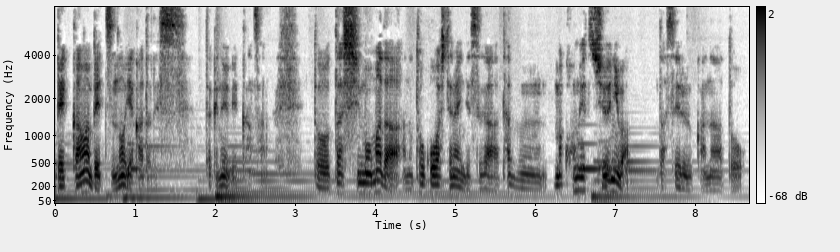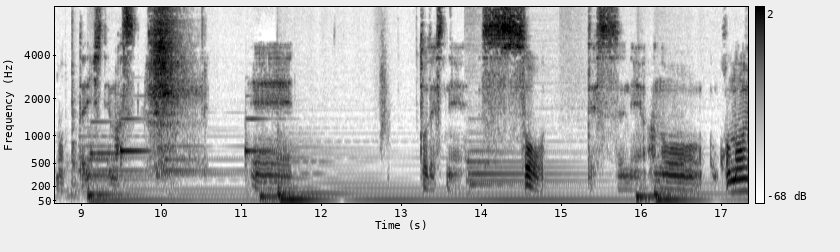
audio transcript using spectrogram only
別館は別の館です。竹の湯別館さん。と私もまだあの投稿はしてないんですが、多分、まあ、今月中には出せるかなと思ったりしてます。えー、っとですね、そうですね、あの、この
